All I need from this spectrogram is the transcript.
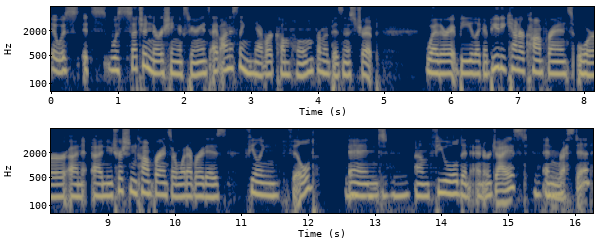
it was it's was such a nourishing experience. I've honestly never come home from a business trip whether it be like a Beautycounter conference or an, a nutrition conference or whatever it is, feeling filled mm-hmm. and mm-hmm. um, fueled and energized and mm-hmm. rested.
